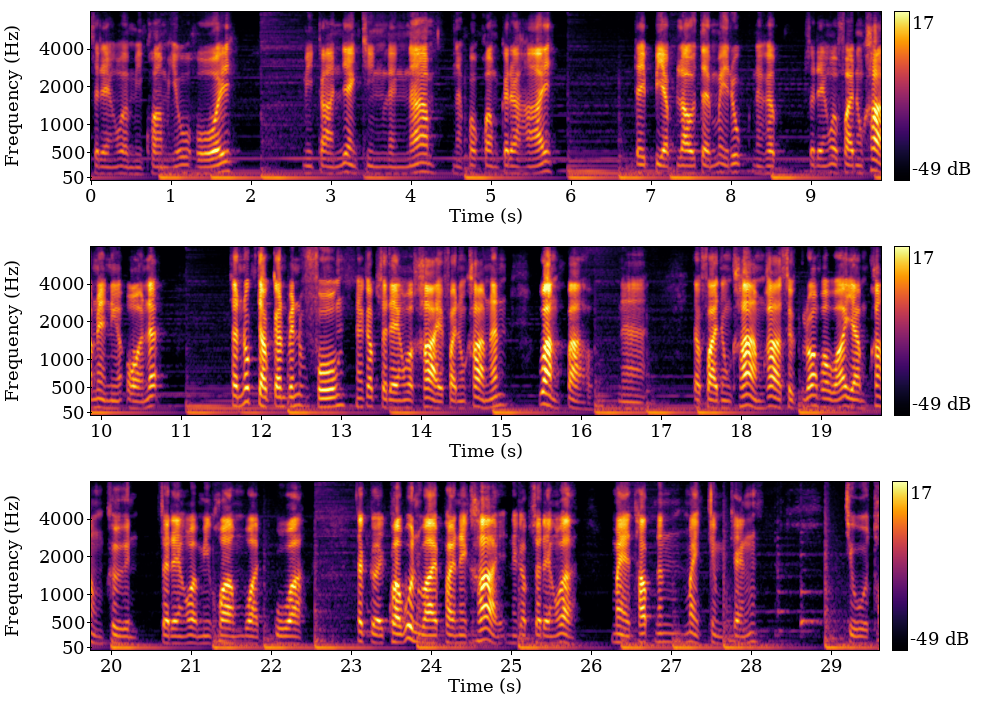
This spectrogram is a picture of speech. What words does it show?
แสดงว่ามีความหิวโหย มีการแย่งชิงแหล่งน้ำนะเพราะความกระหายได้เปรียบเราแต่ไม่รุกนะครับ แสดงว่าฝ่ายตรงข้ามเนี่ยเหนืออ่อนและถ้านกจับกันเป็นฝูงนะครับ แสดงว่าค่ายฝ่ายตรงข้ามนั้นว่างเปล่านะ แต่ฝ่ายตรงข้ามข้าศึกร้องภาวะยามค่ำคืน แสดงว่ามีความหวาดกลัว ถ้าเกิดความวุ่นวายภายในค่ายนะครับ แสดงว่าแม่ทัพนั้นไม่เข้มแข็งจิวท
